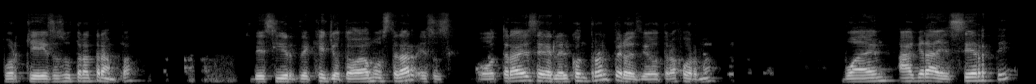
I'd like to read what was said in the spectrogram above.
porque eso es otra trampa. Decirte que yo te voy a mostrar, eso es otra vez cederle el control, pero desde otra forma. Voy a agradecerte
